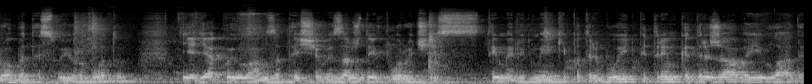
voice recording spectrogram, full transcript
робите свою роботу. Я дякую вам за те, що ви завжди поруч із тими людьми, які потребують підтримки держави і влади.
